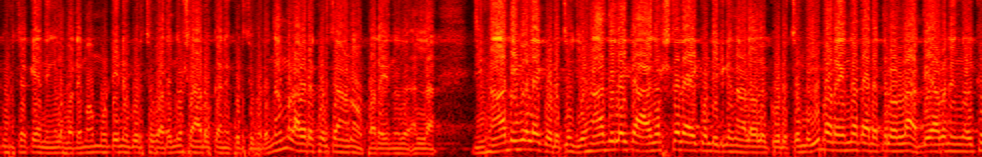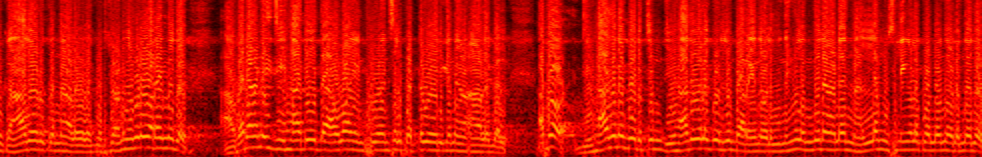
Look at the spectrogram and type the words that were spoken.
കുറിച്ചൊക്കെ നിങ്ങൾ പറയും. മമ്മൂട്ടിനെ കുറിച്ച് പറയുന്നു ഷാറുഖ് ഖാനെ കുറിച്ച് പറയും. നമ്മൾ അവരെ കുറിച്ചാണോ പറയുന്നത്? അല്ല. ജിഹാദികളെ കുറിച്ചും ജിഹാദിലേക്ക് ആകർഷ്ടരായിക്കൊണ്ടിരിക്കുന്ന ആളുകളെ കുറിച്ചും ഈ പറയുന്ന തരത്തിലുള്ള അധ്യാപനങ്ങൾക്ക് കാതോർക്കുന്ന ആളുകളെ കുറിച്ചാണ് നമ്മൾ പറയുന്നത്. അവരാണ് ഈ ജിഹാദി ദാവ ഇൻഫ്ലുവൻസിൽ പെട്ടുപോയിരിക്കുന്ന ആളുകൾ. അപ്പോ ജിഹാദിനെ കുറിച്ചും ജിഹാദികളെ കുറിച്ചും പറയുന്നത് നിങ്ങൾ എന്തിനാണ് നല്ല മുസ്ലിങ്ങളെ കൊണ്ടുവന്ന് ഇടുന്നത്?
